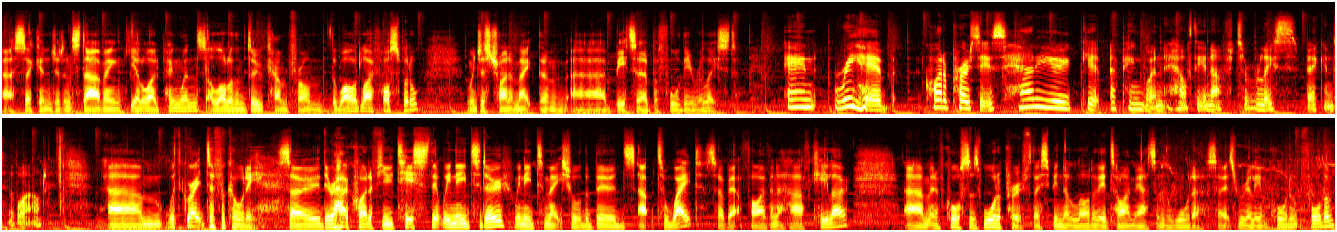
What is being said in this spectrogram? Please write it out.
uh, sick, injured and starving yellow-eyed penguins. A lot of them do come from the wildlife hospital and we're just trying to make them uh, better before they're released. And rehab, quite a process. How do you get a penguin healthy enough to release back into the wild? Um, with great difficulty. So there are quite a few tests that we need to do. We need to make sure the bird's up to weight, so about five and a half kilo. Um, and of course is waterproof. They spend a lot of their time out in the water, so it's really important for them.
